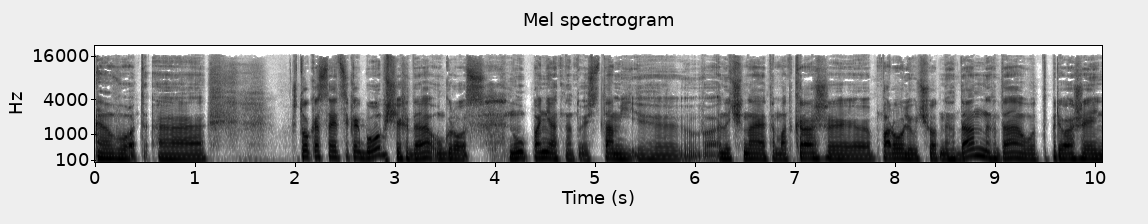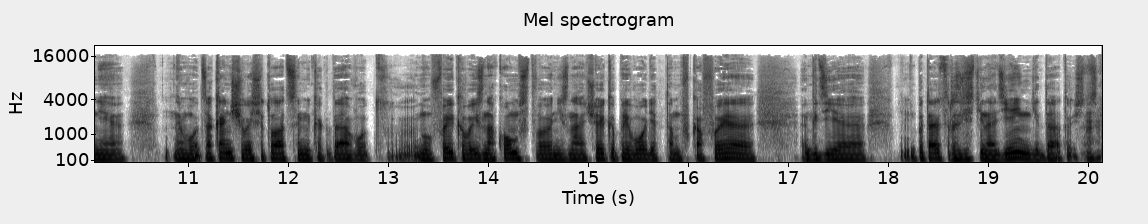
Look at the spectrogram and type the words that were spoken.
Э, вот. Что касается как бы общих да, угроз, ну, понятно, то есть там, э, начиная там, от кражи паролей учетных данных да, от приложения, вот, заканчивая ситуациями, когда вот, ну, фейковые знакомства, не знаю, человека приводят там в кафе, где пытаются развести на деньги, да, то есть uh-huh.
